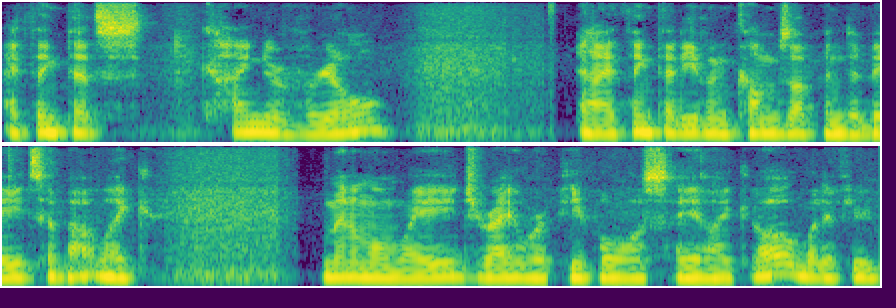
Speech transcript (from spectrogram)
I think that's kind of real. And I think that even comes up in debates about like minimum wage, right? Where people will say like, "Oh, but if you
